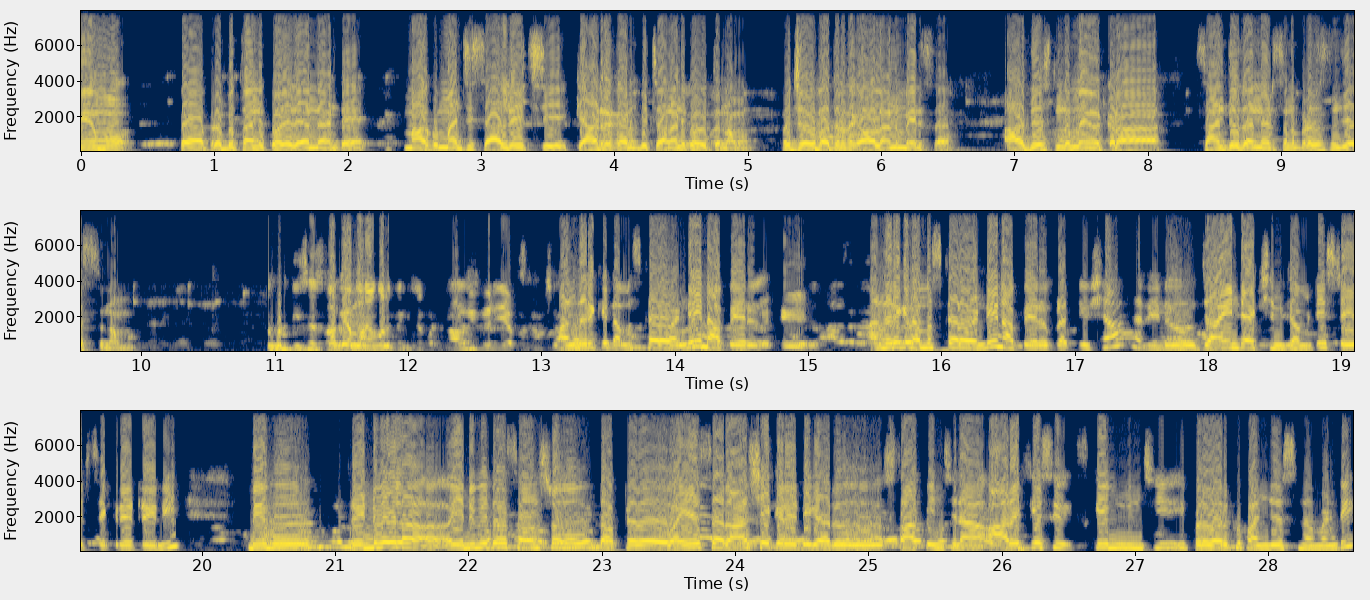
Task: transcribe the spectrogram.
మేము ప్రభుత్వాన్ని కోరేది ఏంటంటే మాకు మంచి శాలరీ ఇచ్చి క్యాడర్ కనిపించాలని కోరుతున్నాము. ఉద్యోగ భద్రత కావాలని మెయిన్ సార్. ఆ దేశంతో మేము ఇక్కడ శాంతియుత నిరసన ప్రదర్శన చేస్తున్నాము. అందరికీ నమస్కారం అండి. నా పేరు అందరికీ నమస్కారం అండి. నా పేరు ప్రత్యూష. నేను జాయింట్ యాక్షన్ కమిటీ స్టేట్ సెక్రటరీని. మేము రెండు వేల ఎనిమిదో సంవత్సరం డాక్టర్ వైఎస్ఆర్ రాజశేఖర రెడ్డి గారు స్థాపించిన ఆరోగ్యశ్రీ స్కీమ్ నుంచి ఇప్పటి వరకు పనిచేస్తున్నామండి.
